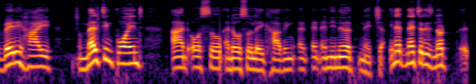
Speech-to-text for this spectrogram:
very high melting point and also and also like having an, an, inert nature. Inert nature is not uh,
